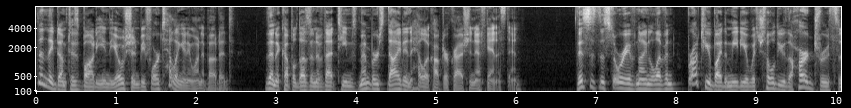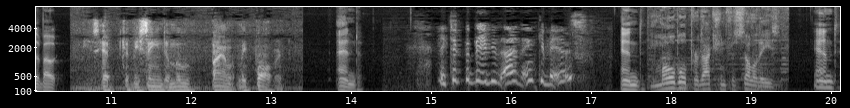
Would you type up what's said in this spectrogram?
Then they dumped his body in the ocean before telling anyone about it. Then a couple dozen of that team's members died in a helicopter crash in Afghanistan. This is the story of 9 11, brought to you by the media, which told you the hard truths about. His head could be seen to move violently forward. And. They took the babies out of the incubators. And. Mobile production facilities. And.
